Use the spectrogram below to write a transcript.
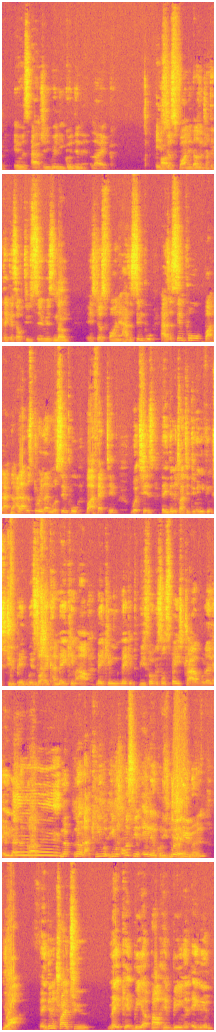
movie. It was actually really good, didn't it? Like, it's Uh, just fun. It doesn't try to take itself too seriously. No. It's just fun. It has a simple, has a simple, but that I like the storyline was simple but effective, which is they didn't try to do anything stupid with Sonic and make him out, make him make it be focused on space travel and aliens and God. No, no, like he was he was obviously an alien because he's not Yeah. human, Yeah. but they didn't try to make it be about him being an alien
